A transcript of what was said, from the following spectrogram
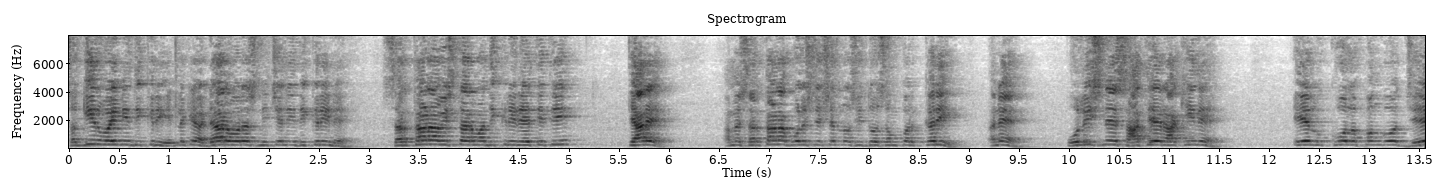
સગીર વયની દીકરી, એટલે કે અઢાર વર્ષ નીચેની દીકરીને સરથાણા વિસ્તારમાં દીકરી રહેતી હતી. ત્યારે અમે સરથાણા પોલીસ સ્ટેશનનો સીધો સંપર્ક કરી અને પોલીસને સાથે રાખીને એ લુખો લફંગો જે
